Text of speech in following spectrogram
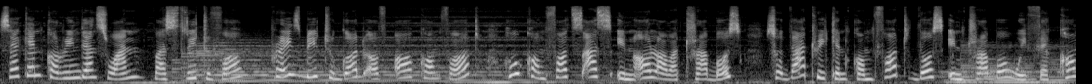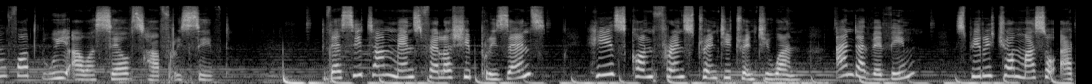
2 Corinthians 1 verse 3 to 4 Praise be to God of all comfort, who comforts us in all our troubles, so that we can comfort those in trouble with the comfort we ourselves have received. The CITAM Men's Fellowship presents His Conference 2021 under the theme Spiritual Muscle at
